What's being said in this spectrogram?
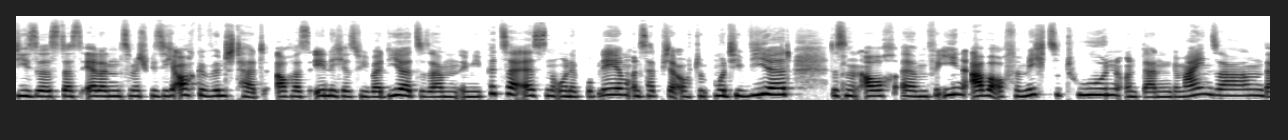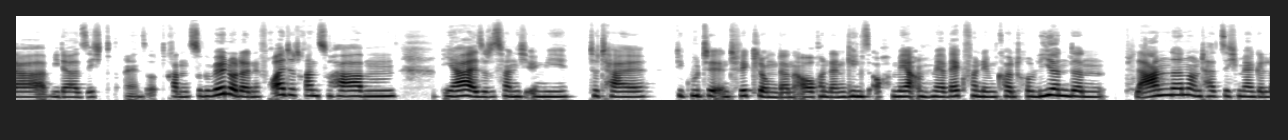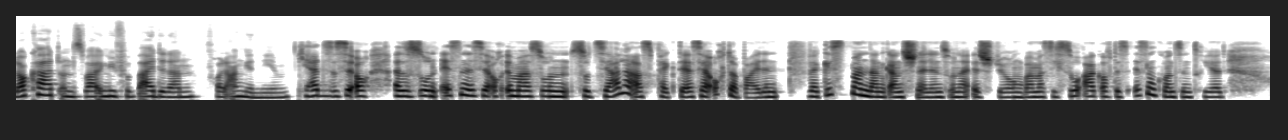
dieses, dass er dann zum Beispiel sich auch gewünscht hat, auch was ähnliches wie bei dir, zusammen irgendwie Pizza essen ohne Problem. Und es hat mich dann auch motiviert, das dann auch ähm, für ihn, aber auch für mich zu tun und dann gemeinsam da wieder sich also dran zu gewöhnen oder eine Freude dran zu haben. Ja, also das fand ich irgendwie total die gute Entwicklung dann auch. Und dann ging es auch mehr und mehr weg von dem kontrollierenden Planenden und hat sich mehr gelockert und es war irgendwie für beide dann voll angenehm. Ja, das ist ja auch, also so ein Essen ist ja auch immer so ein sozialer Aspekt, der ist ja auch dabei. Den vergisst man dann ganz schnell in so einer Essstörung, weil man sich so arg auf das Essen konzentriert.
